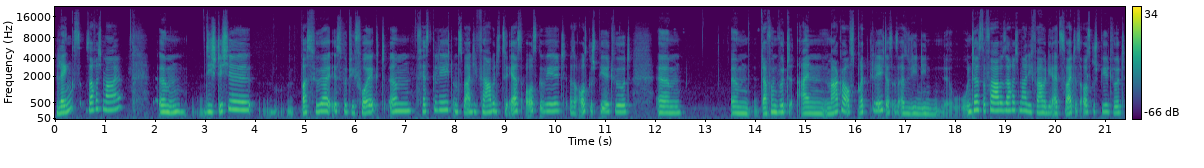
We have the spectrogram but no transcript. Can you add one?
längs, sag ich mal. Ähm, die Stiche, was höher ist, wird wie folgt ähm, festgelegt. Und zwar die Farbe, die zuerst ausgewählt, also ausgespielt wird, ähm, ähm, davon wird ein Marker aufs Brett gelegt. Das ist also die, die unterste Farbe, sag ich mal. Die Farbe, die als zweites ausgespielt wird,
